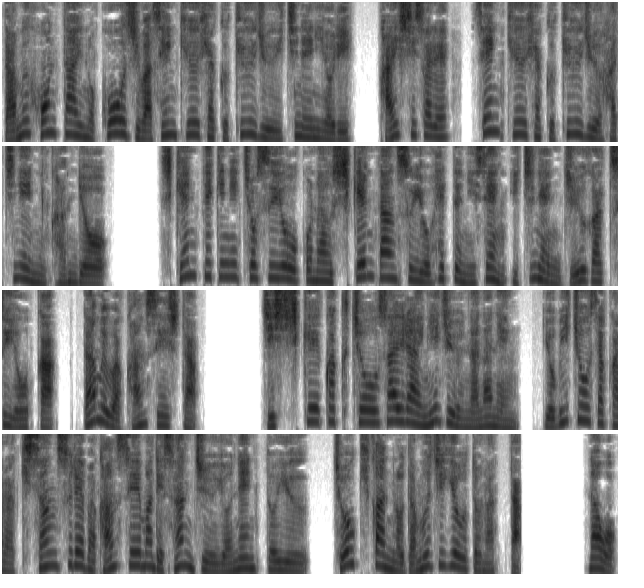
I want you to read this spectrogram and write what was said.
ダム本体の工事は1991年より開始され、1998年に完了。試験的に貯水を行う試験淡水を経て2001年10月8日、ダムは完成した。実施計画調査以来27年、予備調査から起算すれば完成まで34年という長期間のダム事業となった。なお、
